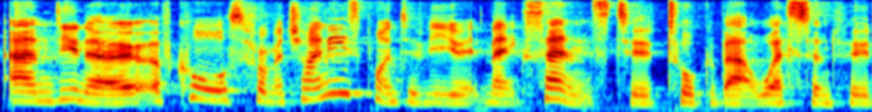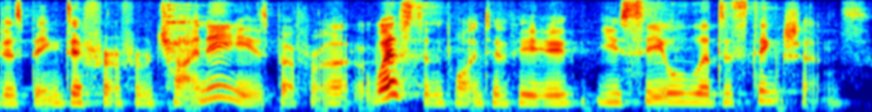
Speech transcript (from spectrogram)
And, you know, of course, from a Chinese point of view, it makes sense to talk about Western food as being different from Chinese, but from a Western point of view, you see all the distinctions.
